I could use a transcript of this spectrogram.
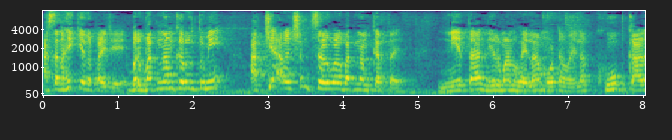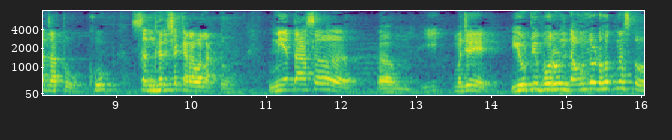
असं नाही केलं पाहिजे. बरं बदनाम करून तुम्ही अख्खी आरक्षण चळवळ बदनाम करताय. नेता निर्माण व्हायला मोठा व्हायला खूप काळ जातो. खूप संघर्ष करावा लागतो. नेता असं म्हणजे युट्यूबवरून डाउनलोड होत नसतो.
